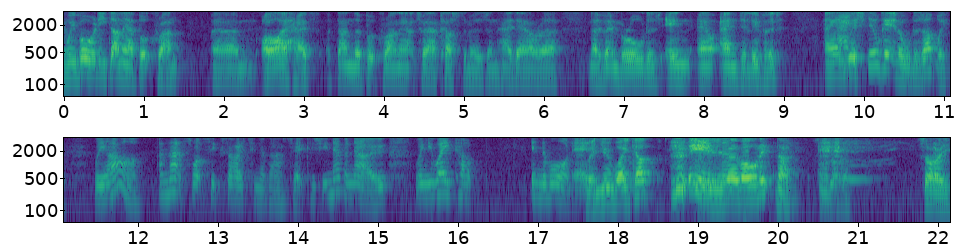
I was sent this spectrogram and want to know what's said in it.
we've already done our book run. Um, or I have I've done the book run out to our customers and had our uh, November orders in, out, and delivered. And we're still getting orders, aren't we? We are. And that's what's exciting about it because you never know when you wake up in the morning. When you wake up in, In the, the- morning. No, sorry.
